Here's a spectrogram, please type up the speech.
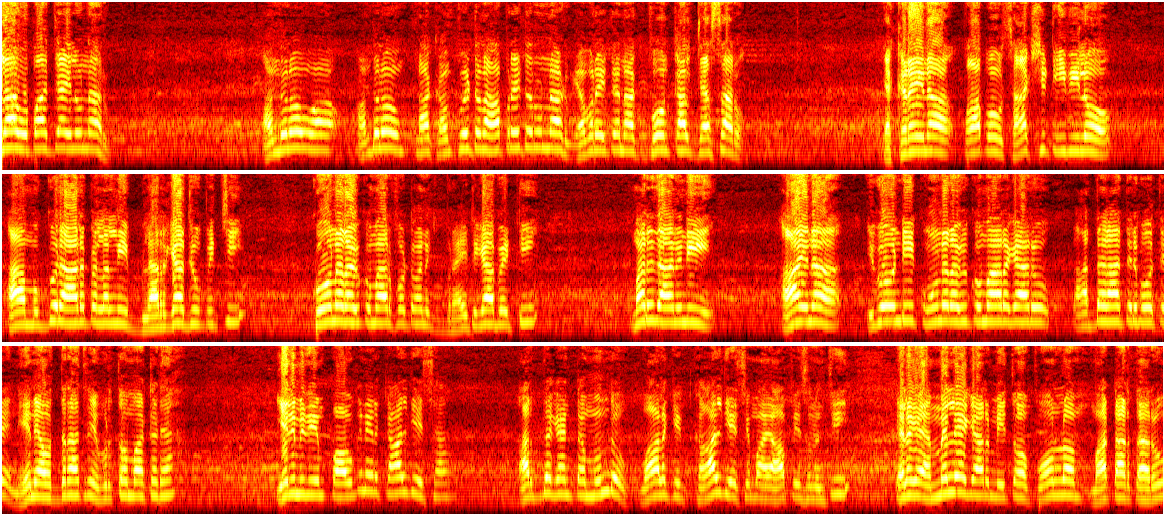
జిల్లా ఉపాధ్యాయులు ఉన్నారు. అందులో అందులో నా కంప్యూటర్ ఆపరేటర్ ఉన్నాడు. ఎవరైతే నాకు ఫోన్ కాల్ చేస్తారో. ఎక్కడైనా పాపం సాక్షి టీవీలో ఆ ముగ్గురు ఆడపిల్లల్ని బ్లర్గా చూపించి కోన రవికుమార్ ఫోటోని బ్రైట్గా పెట్టి మరి దానిని ఆయన ఇగోండి కోన రవికుమార్ గారు అర్ధరాత్రి పోతే నేనే అర్ధరాత్రి ఎవరితో మాట్లాడా? ఎనిమిది పావుకి నేను కాల్ చేశా. అర్ధ గంట ముందు వాళ్ళకి కాల్ చేసి మా ఆఫీసు నుంచి ఇలాగ ఎమ్మెల్యే గారు మీతో ఫోన్లో మాట్లాడతారు.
